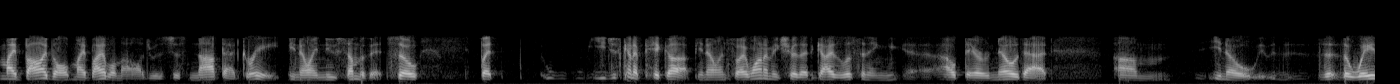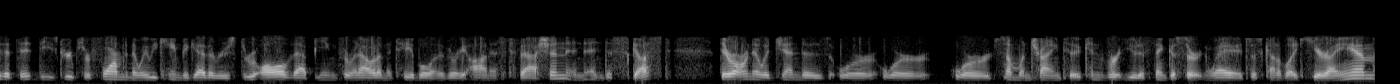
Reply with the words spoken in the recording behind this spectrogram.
my Bible my Bible knowledge was just not that great. You know, I knew some of it. So, but you just kind of pick up, you know, and so I want to make sure that guys listening uh, out there know that, um, you know, the the way that the, these groups are formed and the way we came together is through all of that being thrown out on the table in a very honest fashion and, and discussed. There are no agendas or or or someone trying to convert you to think a certain way. It's just kind of like, here I am,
